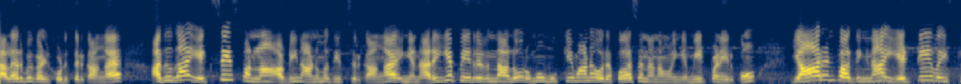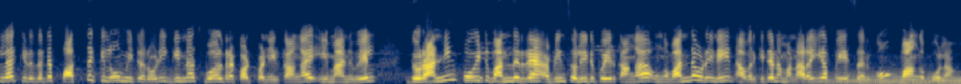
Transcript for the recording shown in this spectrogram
தளர்வுகள் கொடுத்துருக்காங்க. அதுதான் எக்ஸசைஸ் பண்ணலாம் அப்படின்னு அனுமதிச்சிருக்காங்க. இங்கே நிறைய பேர் இருந்தாலும் ரொம்ப முக்கியமான ஒரு பர்சனை நம்ம இங்கே மீட் பண்ணியிருக்கோம். யாருன்னு பார்த்தீங்கன்னா எட்டே வயசில் கிட்டத்தட்ட பத்து கிலோமீட்டர் ஓடி கின்னஸ் வேர்ல்ட் ரெக்கார்ட் பண்ணியிருக்காங்க. இமானுவேல் இது ரன்னிங் போயிட்டு வந்துடுறேன் அப்படின்னு சொல்லிட்டு போயிருக்காங்க. அவங்க வந்த உடனே அவர்கிட்ட நம்ம நிறைய பேச இருக்கோம். வாங்க போகலாம்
